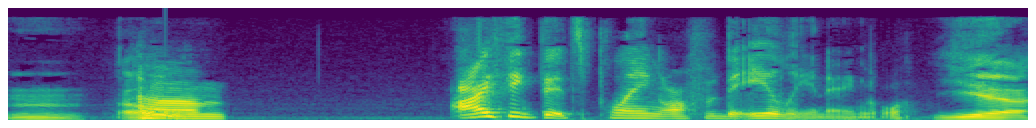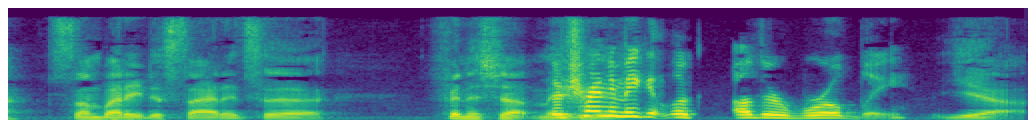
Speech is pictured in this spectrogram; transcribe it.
Mm. Oh. Um, I think that it's playing off of the alien angle. Yeah, somebody decided to finish up. They're trying to make it look otherworldly. Yeah.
